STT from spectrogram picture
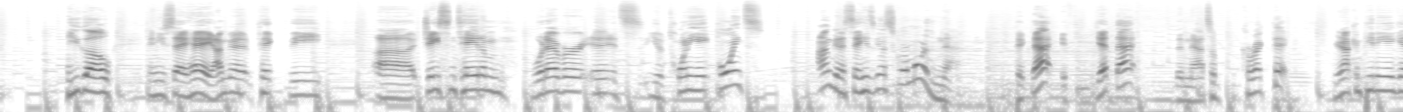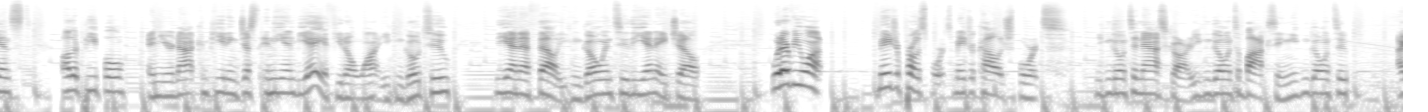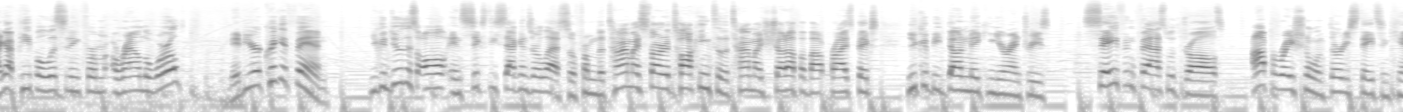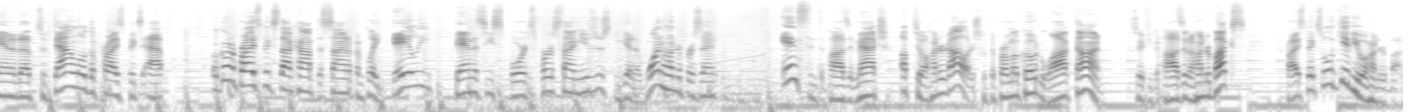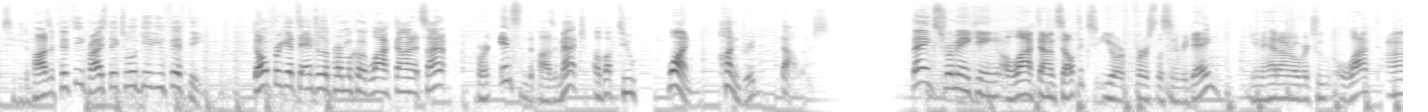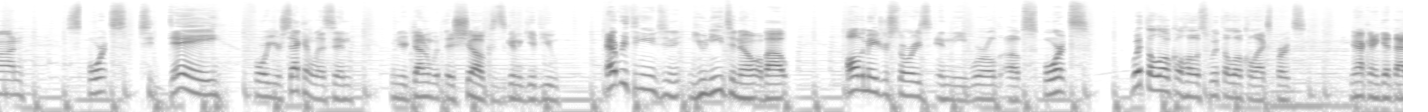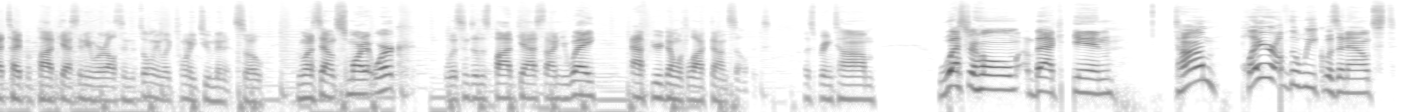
You go and you say, hey, I'm going to pick the uh, Jayson Tatum, whatever, it's you know 28 points. I'm going to say he's going to score more than that. Pick that. If you get that, then that's a correct pick. You're not competing against other people, and you're not competing just in the NBA. If you don't want, you can go to the NFL, you can go into the NHL, whatever you want. Major pro sports, major college sports. You can go into NASCAR, you can go into boxing, you can go into. I got people listening from around the world. Maybe you're a cricket fan. You can do this all in 60 seconds or less. So, from the time I started talking to the time I shut up about prize picks, you could be done making your entries. Safe and fast withdrawals, operational in 30 states and Canada. So, download the prize picks app or go to prizepicks.com to sign up and play daily fantasy sports. First time users can get a 100% instant deposit match up to $100 with the promo code locked on. So if you deposit 100 bucks, Prize Picks will give you 100 bucks. If you deposit 50, Prize Picks will give you 50. Don't forget to enter the promo code locked on at sign up for an instant deposit match of up to $100. Thanks for making Locked On Celtics your first listen every day. You can head on over to Locked On Sports today for your second listen when you're done with this show because it's going to give you everything you you need to know about all the major stories in the world of sports with the local hosts, with the local experts. You're not going to get that type of podcast anywhere else, and it's only like 22 minutes. So you want to sound smart at work? Listen to this podcast on your way after you're done with Locked On Celtics. Let's bring Tom Westerholm back in. Tom, Player of the Week was announced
